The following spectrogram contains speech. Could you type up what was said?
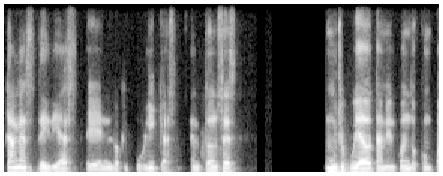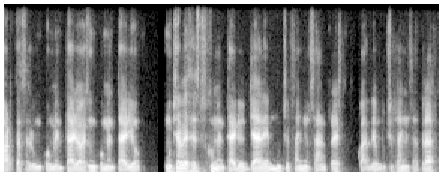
cambias de ideas en lo que publicas. Entonces, mucho cuidado también cuando compartas algún comentario, haces un comentario, muchas veces estos comentarios ya de muchos años atrás, de muchos años atrás,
